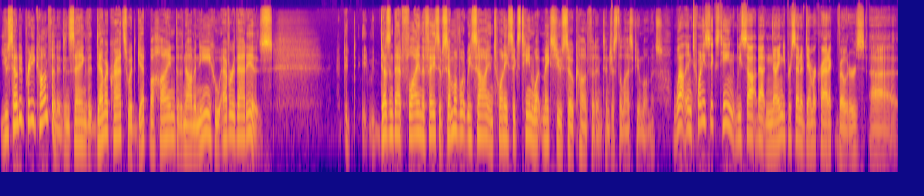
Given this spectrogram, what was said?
you sounded pretty confident in saying that Democrats would get behind the nominee, whoever that is. Doesn't that fly in the face of some of what we saw in 2016? What makes you so confident in just the last few moments? Well, in 2016, we saw about 90% of Democratic voters uh,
